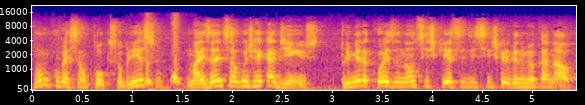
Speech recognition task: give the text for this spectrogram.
Vamos conversar um pouco sobre isso? Mas antes, alguns recadinhos. Primeira coisa, não se esqueça de se inscrever no meu canal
